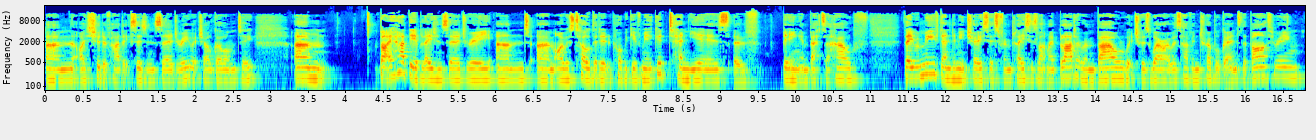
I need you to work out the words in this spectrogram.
Um, I should have had excision surgery, which I'll go on to. Um, but I had the ablation surgery, and um, I was told that it would probably give me a good 10 years of being in better health. They removed endometriosis from places like my bladder and bowel, which was where I was having trouble going to the bathroom.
